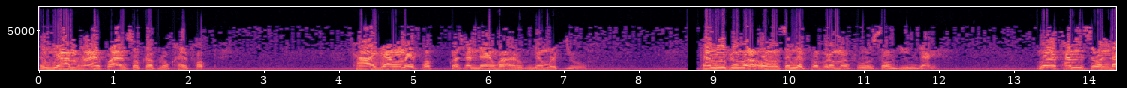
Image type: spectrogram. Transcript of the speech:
พยายามหาความสกปรกให้พบ ถ้ายังไม่พบก็แสดงว่าอารมณ์ยังมืดอยู่ ทั้งนี้เพราะว่าองค์สมเด็จพระบรมครูทรงยืนยัน ว่าทำส่วนใด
